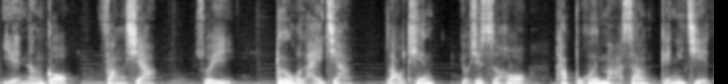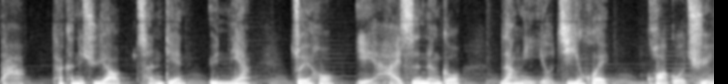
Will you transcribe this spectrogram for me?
也能够放下。所以对我来讲，老天有些时候他不会马上给你解答，他可能需要沉淀酝酿，最后也还是能够让你有机会跨过去。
